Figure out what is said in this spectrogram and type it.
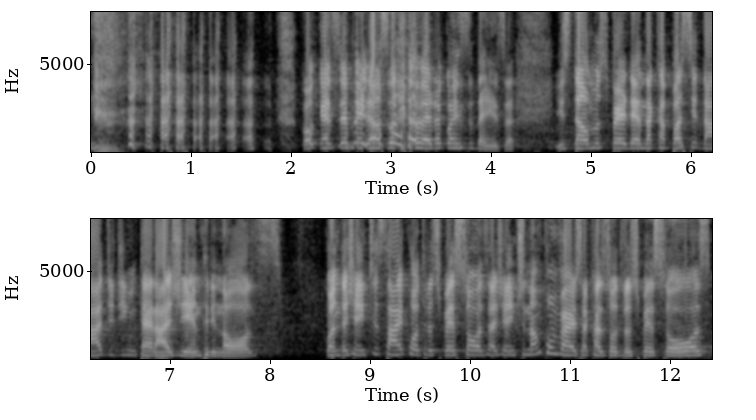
Qualquer semelhança é mera coincidência. Estamos perdendo a capacidade de interagir entre nós. Quando a gente sai com outras pessoas, a gente não conversa com as outras pessoas,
